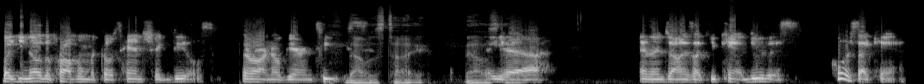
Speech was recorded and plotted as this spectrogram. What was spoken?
But you know the problem with those handshake deals. There are no guarantees. That was tight. That was tight. yeah. And then Johnny's like, "You can't do this." Of course I can.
